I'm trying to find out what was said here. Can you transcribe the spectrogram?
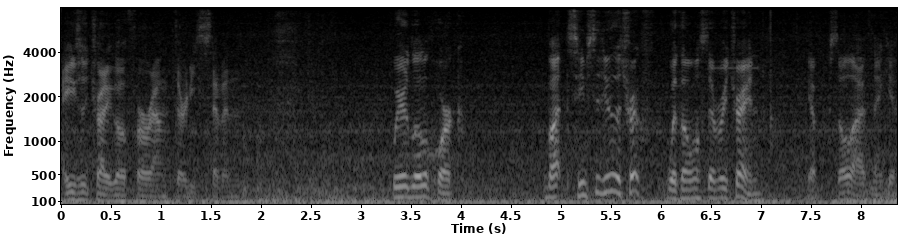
I usually try to go for around 37. Weird little quirk. But seems to do the trick with almost every train. Yep, still alive, thank you.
